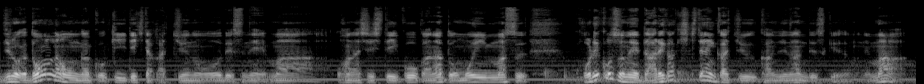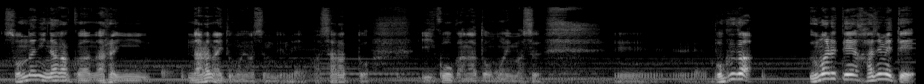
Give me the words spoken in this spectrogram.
ジローがどんな音楽を聴いてきたかっていうのをですね、まあ、お話ししていこうかなと思います。これこそね、誰が聞きたいかっていう感じなんですけれどもね、まあ、そんなに長くはならにならないと思いますんでね、まあ、さらっといこうかなと思います。えー、僕が生まれて初めて、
